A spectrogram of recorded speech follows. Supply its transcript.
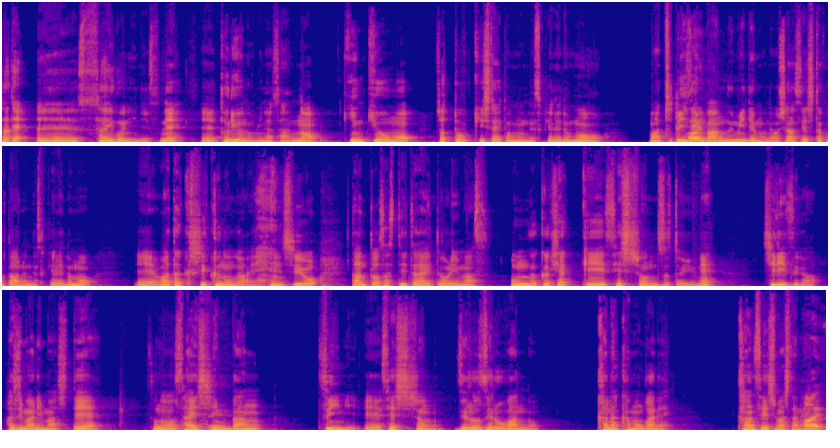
さて、えー最後にですね、えートリオの皆さんの近況もちょっとお聞きしたいと思うんですけれども、まあ、ちょっと以前はい番組でもね、お知らせしたことあるんですけれども、えー私、久野が編集を担当させていただいております、音楽百景セッションズというね、シリーズが始まりまして、その最新版、ついに、えーセッション001のカナカモがね、完成しましたね。はい。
